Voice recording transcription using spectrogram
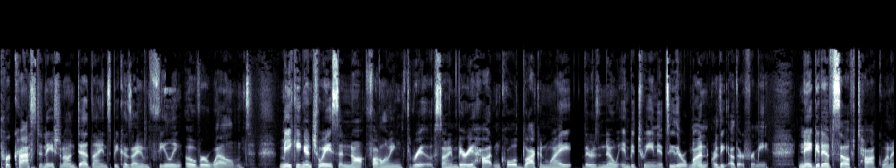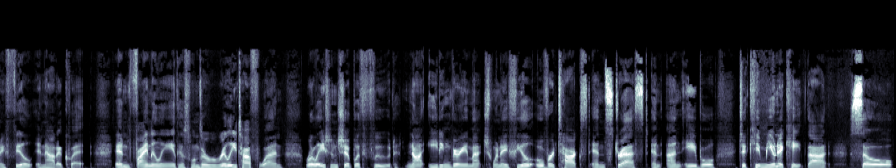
procrastination on deadlines because I am feeling overwhelmed, making a choice and not following through. So I'm very hot and cold, black and white. There's no in between. It's either one or the other for me. Negative self talk when I feel inadequate. And finally, this one's a really tough one relationship with food. Not eating very much when I feel overtaxed and stressed and unable to communicate that. So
